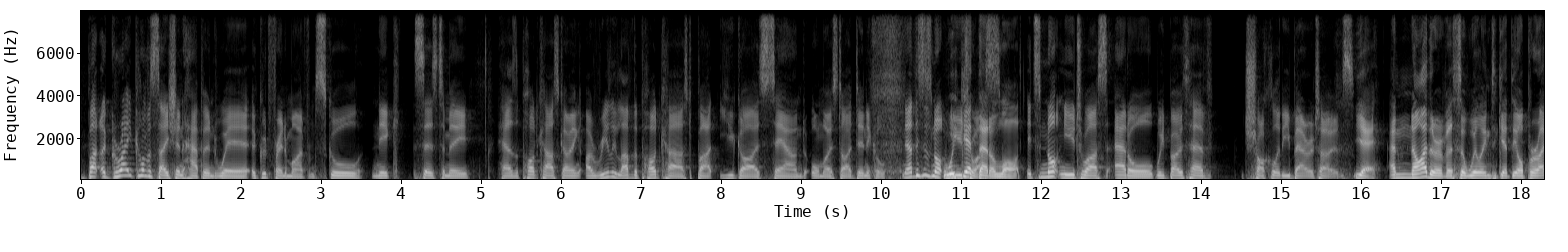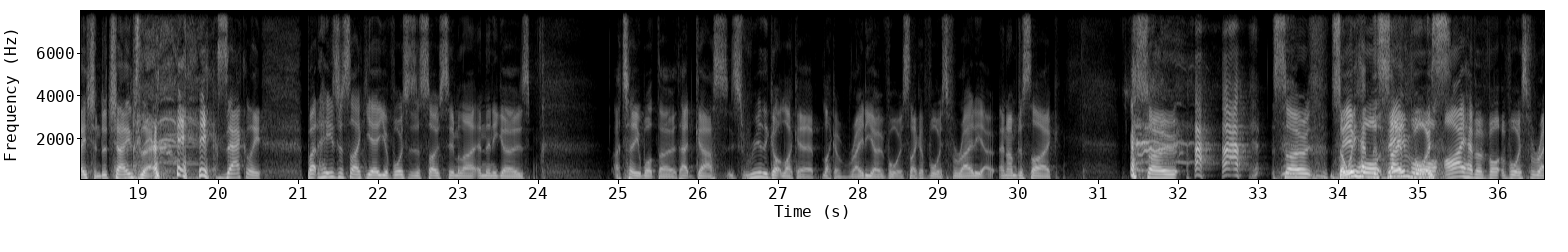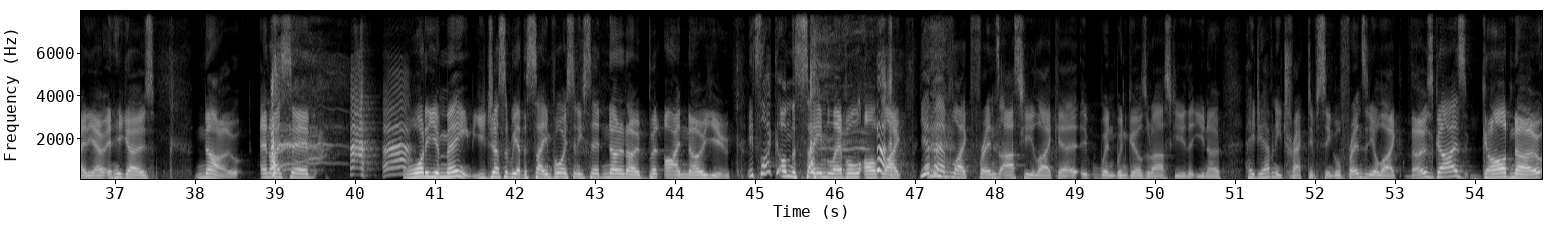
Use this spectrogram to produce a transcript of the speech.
But a great conversation happened where a good friend of mine from school, Nick, says to me, How's the podcast going? I really love the podcast, but you guys sound almost identical. Now, this is not We new get to that us. a lot. It's not new to us at all. We both have chocolatey baritones. Yeah, and neither of us are willing to get the operation to change that. exactly. But he's just like, Yeah, your voices are so similar. And then he goes, I tell you what though, that Gus has really got like a like a radio voice, like a voice for radio. And I'm just like, so, so, So we have the same voice. I have a vo- voice for radio, and he goes, no. And I said, what do you mean? You just said we had the same voice, and he said, no, no, no, but I know you. It's like on the same level of like, you ever have like friends ask you like uh, when when girls would ask you that you know, hey, do you have any attractive single friends? And you're like, those guys, God no.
